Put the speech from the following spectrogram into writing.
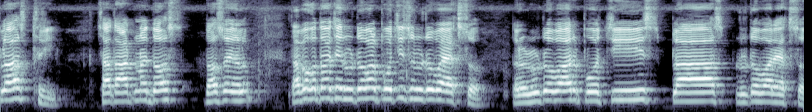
প্লাস থ্রি সাত আট নয় দশ দশ হয়ে গেল তারপর কত আছে রুট ওভার পঁচিশ রুট ওভার একশো তাহলে রুট ওভার পঁচিশ প্লাস রুট ওভার একশো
